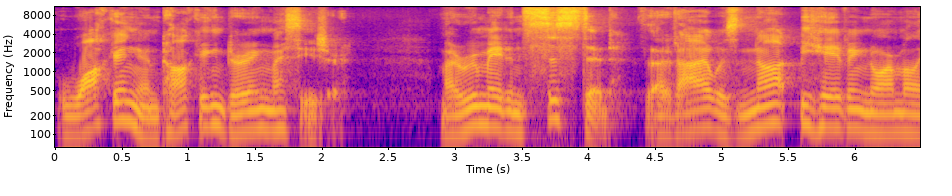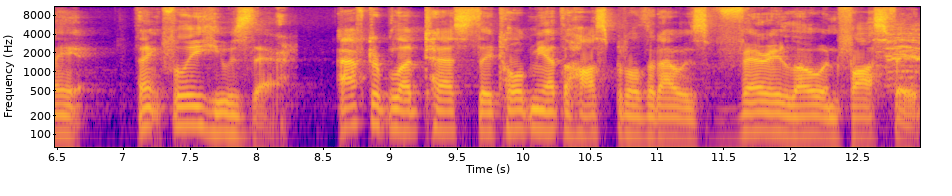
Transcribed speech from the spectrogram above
walking and talking during my seizure. My roommate insisted that I was not behaving normally. Thankfully, he was there. After blood tests, they told me at the hospital that I was very low in phosphate,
